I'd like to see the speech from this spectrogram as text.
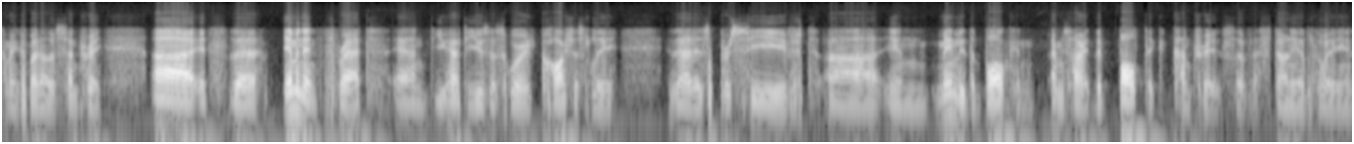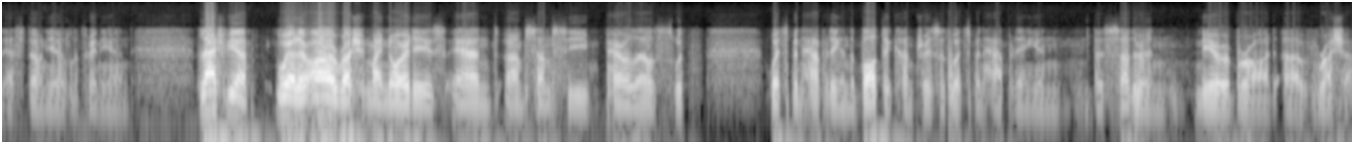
coming from another century. Uh, it's the imminent threat, and you have to use this word cautiously, that is perceived uh, in mainly the Balkan, I'm sorry, the Baltic countries of Estonia, Lithuania, Estonia, Lithuania, and Latvia, where there are Russian minorities, and um, some see parallels with what's been happening in the Baltic countries with what's been happening in the southern near abroad of Russia.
